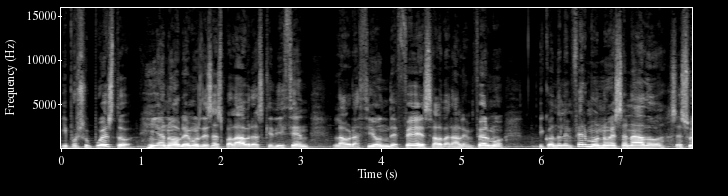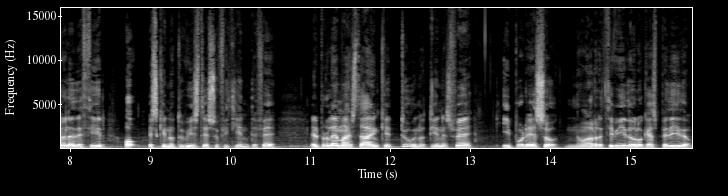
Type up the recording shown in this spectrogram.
Y por supuesto, ya no hablemos de esas palabras que dicen la oración de fe salvará al enfermo, y cuando el enfermo no es sanado, se suele decir, oh, es que no tuviste suficiente fe. El problema está en que tú no tienes fe y por eso no has recibido lo que has pedido.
